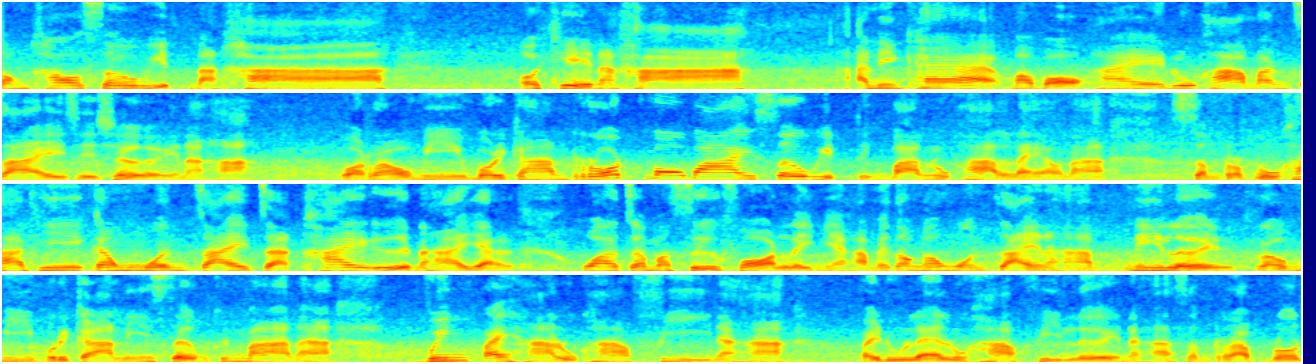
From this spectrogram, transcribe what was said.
ต้องเข้าเซอร์วิสนะคะ โอเคนะคะ อันนี้แค่มาบอกให้ลูกค้ามั่นใจเฉยๆนะคะ ว่าเรามีบริการรถโมบายเซอร์วิสถึงบ้านลูกค้าแล้วนะคะสำหรับลูกค้าที่กังวลใจจากค่ายอื่นนะคะ อยากว่าจะมาซื้อฟอร์ดอะไรเงี้ยค่ะ ไม่ต้องกังวลใจนะคะ นี่เลยเรามีบริการนี้เสริมขึ้นมานะคะ วิ่งไปหาลูกค้าฟรีนะคะ ไปดูแลลูกค้าฟรีเลยนะคะสำหรับรถ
